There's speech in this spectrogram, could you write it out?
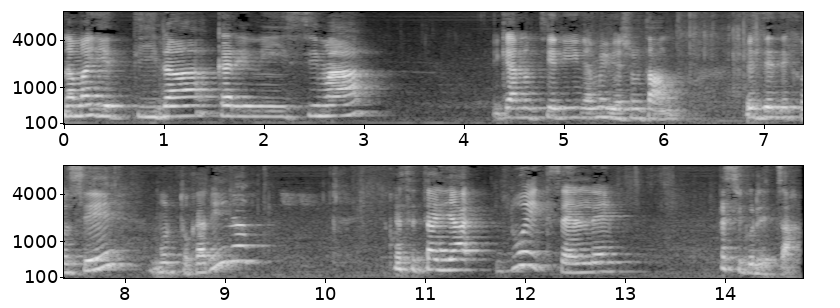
Una magliettina carinissima. I canottierini a me piacciono tanto. Vedete così? Molto carina. Questa è taglia 2XL per sicurezza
